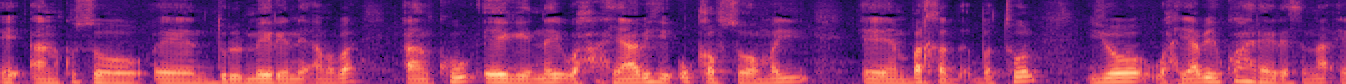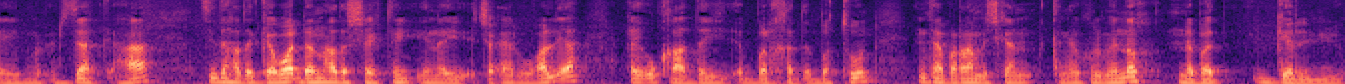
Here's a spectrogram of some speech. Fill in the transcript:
ee aan ku soo dulmeereynay amaba aan ku eegeynay waxyaabihii u qabsoomay barkhad batuun iyo waxyaabihii ku hareereysanaa ee mucjizaadka ahaa. Sida hadda gabadhan hadda sheegtay inay jaceyl waali ah ay u qaaday barkhad batuun. Intaa barnaamijkan kana kulmayno nabadgelyo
